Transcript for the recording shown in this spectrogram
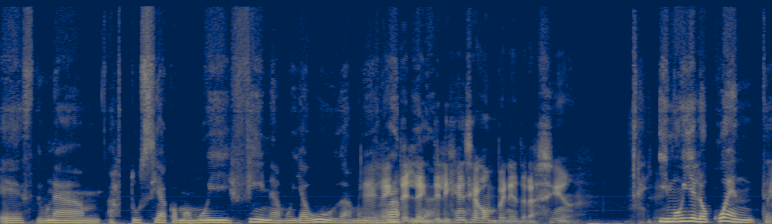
es de una mm, astucia como muy fina, muy aguda, muy rápida. La, inteligencia con penetración. Y muy elocuente,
